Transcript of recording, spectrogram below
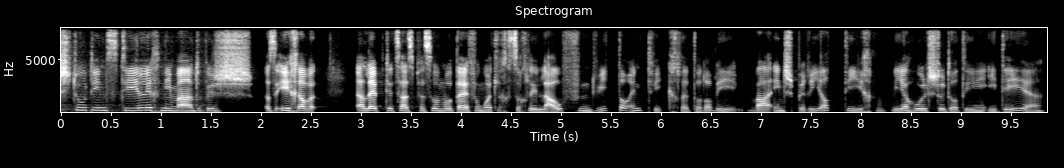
Entwickelst du deinen Stil? Ich nehme an, du bist, also ich erlebe jetzt als Person, die den vermutlich so ein bisschen laufend weiterentwickelt, oder? Wie, was inspiriert dich? Wie holst du da deine Ideen?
